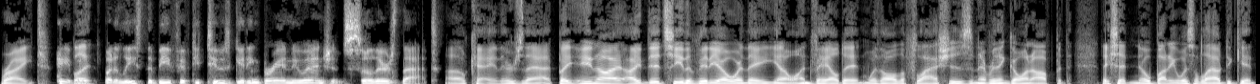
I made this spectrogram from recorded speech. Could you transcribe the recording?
right? Hey, but, but at least the B 52 is getting brand new engines. So there's that. Okay, there's that. But you know, I, I did see the video where they you know unveiled it with all the flashes and everything going off. But they said nobody was allowed to get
